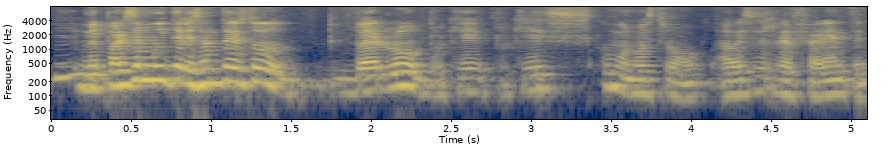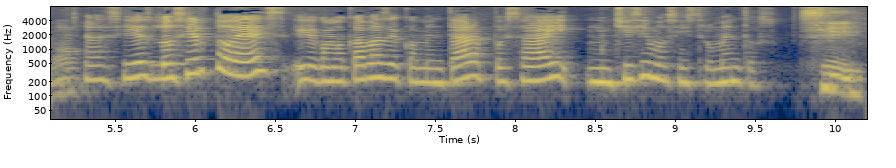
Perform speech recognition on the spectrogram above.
me parece muy interesante esto verlo porque, porque es como nuestro a veces referente, ¿no? Así es. Lo cierto es que como acabas de comentar, pues hay muchísimos instrumentos. Sí.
